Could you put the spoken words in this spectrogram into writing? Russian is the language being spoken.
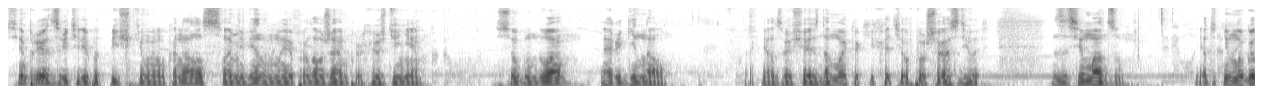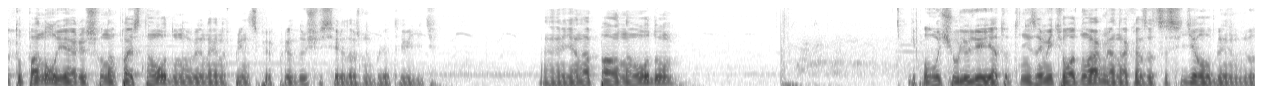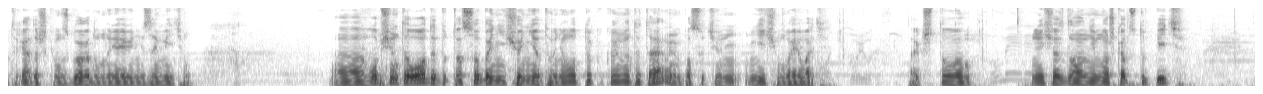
Всем привет, зрители и подписчики моего канала, с вами Веном, мы продолжаем прохождение Сёгун 2 Оригинал. Так, я возвращаюсь домой, как и хотел в прошлый раз сделать. За Симадзу. Я тут немного тупанул, я решил напасть на Оду, но вы, наверное, в принципе, в предыдущей серии должны были это видеть. Э, я напал на Оду. И получил люлей. Я тут не заметил одну армию, она, оказывается, сидела, блин, вот рядышком с городом, но я ее не заметил. А, в общем-то, у Оды тут особо ничего нет. У него только кроме этой армии, по сути, нечем воевать. Так что мне сейчас главное немножко отступить,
